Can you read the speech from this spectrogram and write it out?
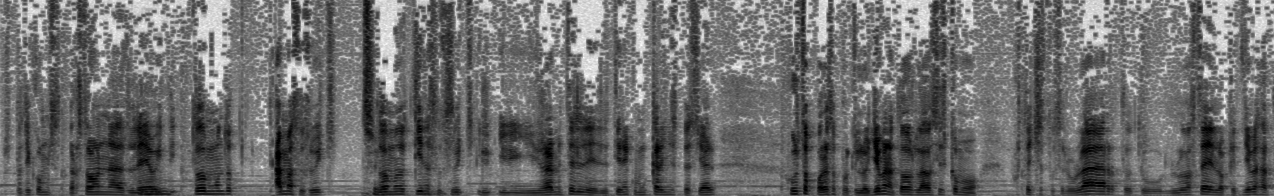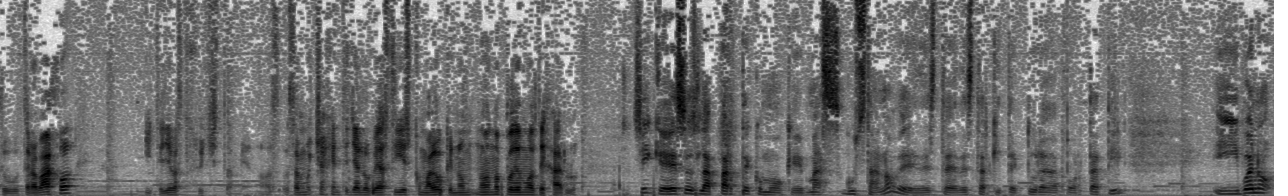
pues, platico con muchas personas, leo Mm. y todo el mundo ama su Switch. Sí. Todo el mundo tiene su Switch y, y realmente le, le tiene como un cariño especial. Justo por eso, porque lo llevan a todos lados. Y es como, pues te echas tu celular, tu, tu- no sé, lo que llevas a tu trabajo y te llevas tu Switch también. ¿no? O sea, mucha gente ya lo ve así. Es como algo que no, no, no podemos dejarlo. Sí, que eso es la parte como que más gusta, ¿no? De, de esta, de esta arquitectura portátil. Y bueno,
